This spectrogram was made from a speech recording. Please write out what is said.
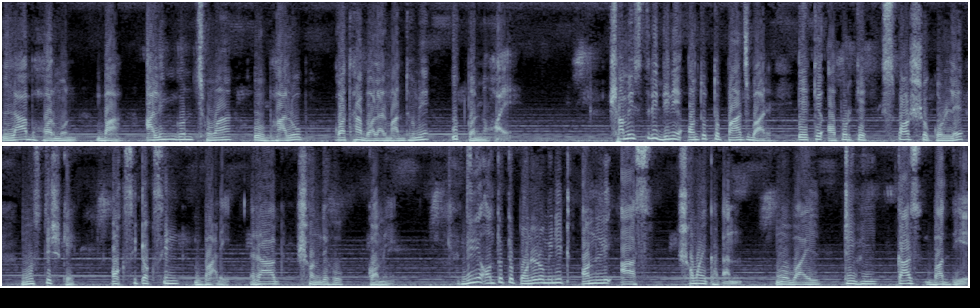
লাভ হরমোন বা আলিঙ্গন ছোঁয়া ও ভালো কথা বলার মাধ্যমে উৎপন্ন হয়। স্বামী স্ত্রী দিনে অন্তত পাঁচবার একে অপরকে স্পর্শ করলে মস্তিষ্কে অক্সিটক্সিন বাড়ে, রাগ, সন্দেহ কমে। দিনে অন্তত পনেরো মিনিট অনলি আস, সময় কাটান, মোবাইল, টিভি, কাজ বাদ দিয়ে।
